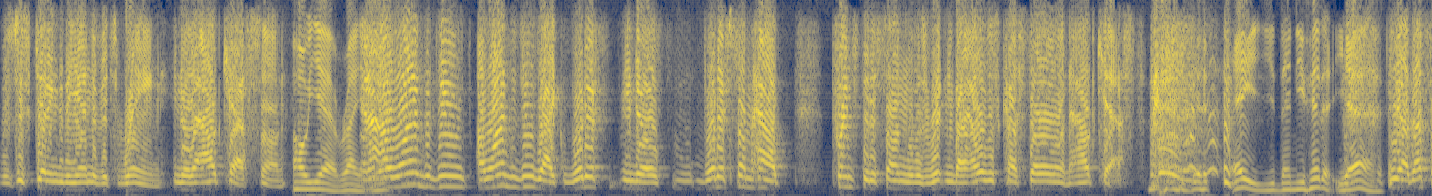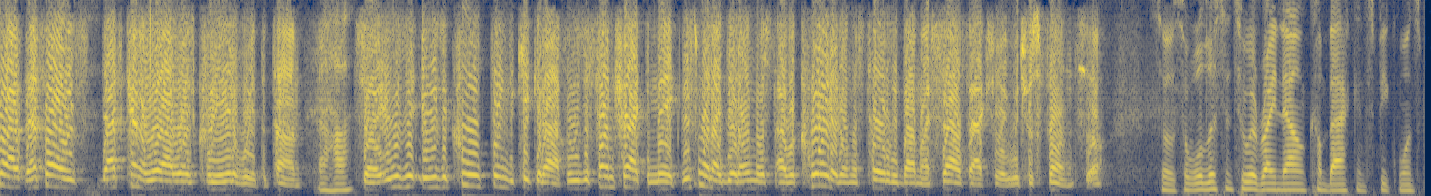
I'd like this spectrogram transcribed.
was just getting to the end of its reign. You know, the OutKast song. Oh yeah, right. And yeah. I wanted to do, I wanted to do like, what if, you know, what if somehow Prince did a song that was written by Elvis Costello and OutKast. hey, you, then you hit it. Yeah. yeah, that's why, that's why I was, that's kind of where I was creatively at the time. Uh huh. So it was, a, it was a cool thing to kick it off. It was a fun track to make. This one I did almost, I recorded almost totally by myself actually, which was fun. So. So so we'll listen to it right now and come back and speak once.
